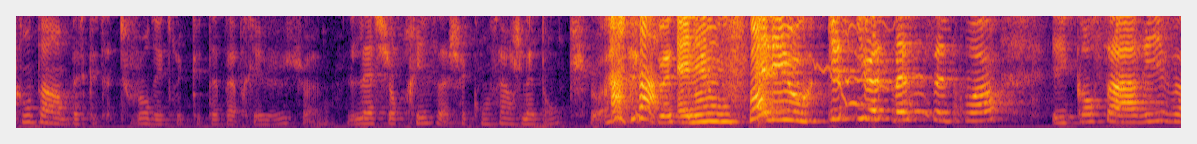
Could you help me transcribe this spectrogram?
quand t'as un- Parce que t'as toujours des trucs que t'as pas prévus, tu vois. La surprise, à chaque concert, je l'attends, tu vois. Toi, Elle est ouf elle est où? Qu'est-ce qui va se passer cette fois? Et quand ça arrive,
